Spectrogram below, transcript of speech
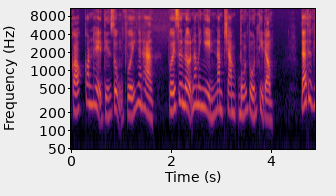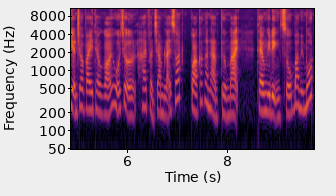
có quan hệ tiến dụng với ngân hàng với dư nợ 50.544 tỷ đồng. Đã thực hiện cho vay theo gói hỗ trợ 2% lãi suất qua các ngân hàng thương mại theo Nghị định số 31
